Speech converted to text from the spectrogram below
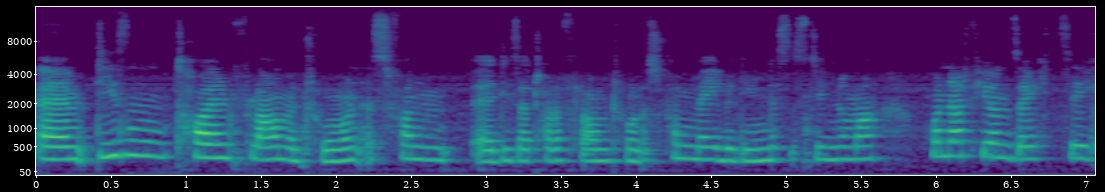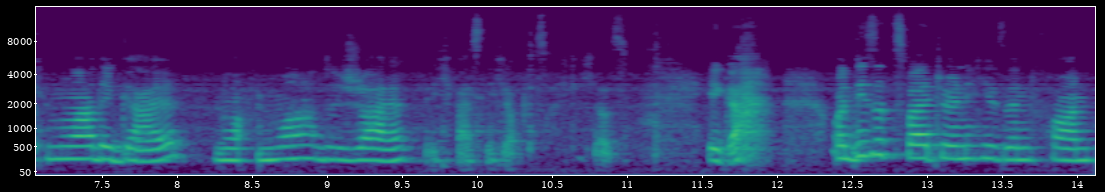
Ähm, diesen tollen Pflaumenton ist von, äh, dieser tolle Pflaumenton ist von Maybelline. Das ist die Nummer 164 Noir de Gal. Noir, Noir de Gal. Ich weiß nicht, ob das richtig ist. Egal. Und diese zwei Töne hier sind von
